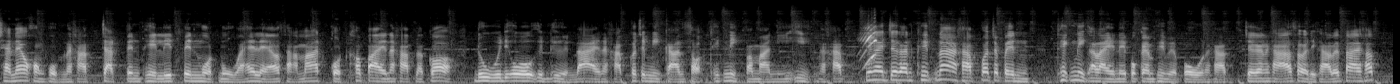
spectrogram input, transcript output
ช anel ของผมนะครับจัดเป็นเพลย์ลิสต์เป็นหมวดหมู่ไว้ให้แล้ว สามารถกดเข้าไปนะครับแล้วก็ดูวิดีโออื่นๆได้นะครับก็จะมีการสอนเทคนิคประมาณนี้อีกนะครับยังไงเจอกันคลิปหน้าครับว่าจะเป็นเทคนิคอะไรในโปรแกรม Premiere Pro นะครับเจอกันครับสวัสดีครับบ๊ายบายครับ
